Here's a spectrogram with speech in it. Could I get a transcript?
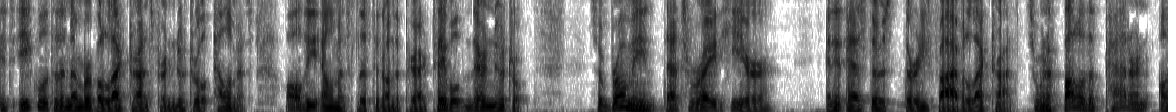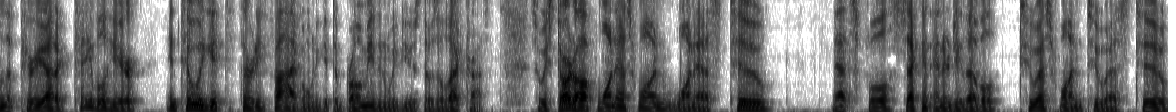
It's equal to the number of electrons for neutral elements. All the elements listed on the periodic table, they're neutral. So bromine, that's right here, and it has those 35 electrons. So we're going to follow the pattern on the periodic table here until we get to 35 and when we get to bromine and we've used those electrons. So we start off 1s1, 1s2. That's full second energy level, 2s1, 2s2.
